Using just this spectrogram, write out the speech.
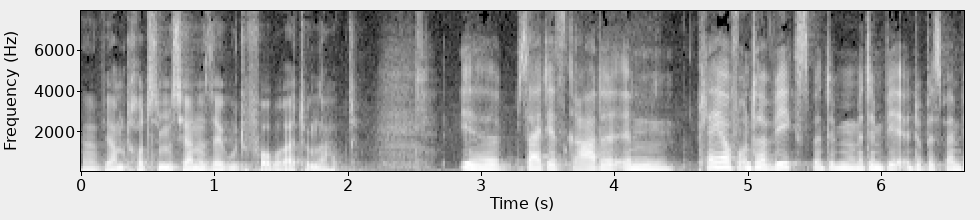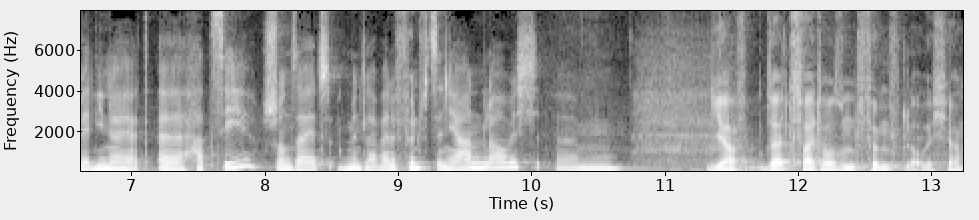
äh, wir haben trotzdem bisher eine sehr gute Vorbereitung gehabt. Ihr seid jetzt gerade im Playoff unterwegs mit dem, mit dem, du bist beim Berliner äh, HC, schon seit mittlerweile 15 Jahren, glaube ich. Ähm, ja, seit 2005, glaube ich, ja.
